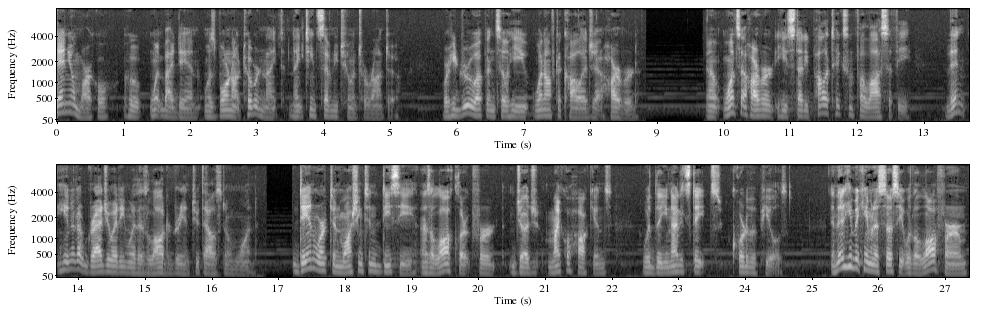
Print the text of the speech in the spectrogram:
Daniel Markel, who went by Dan, was born October 9th, 1972 in Toronto, where he grew up until he went off to college at Harvard. Now, once at Harvard, he studied politics and philosophy. Then he ended up graduating with his law degree in 2001. Dan worked in Washington, D.C. as a law clerk for Judge Michael Hawkins with the United States Court of Appeals. And then he became an associate with a law firm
